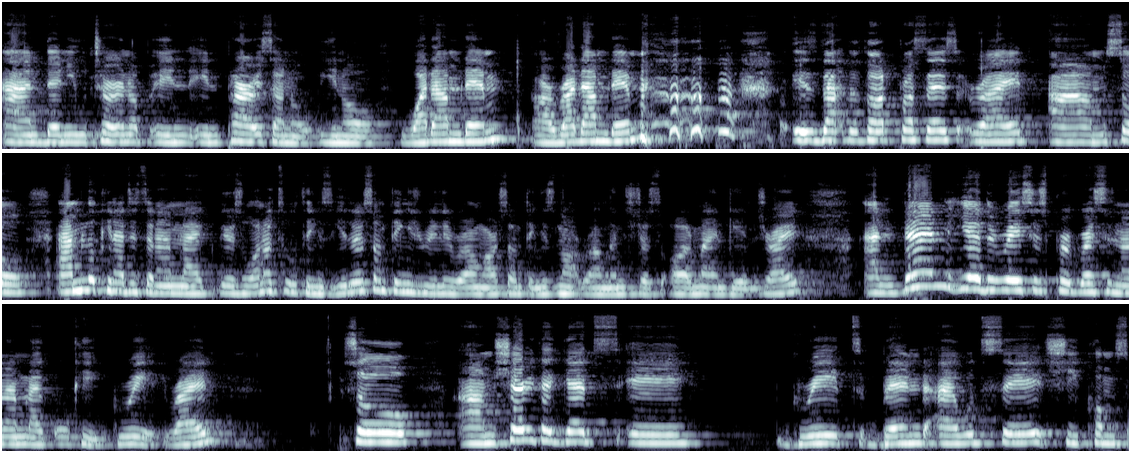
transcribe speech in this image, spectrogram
And then you turn up in, in Paris and, you know, what am them or radam them. Is that the thought process, right? Um, so I'm looking at it and I'm like, there's one or two things. Either something is really wrong or something is not wrong and it's just all mind games, right? And then, yeah, the race is progressing and I'm like, okay, great, right? So, um, Shericka gets a great bend, I would say. She comes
